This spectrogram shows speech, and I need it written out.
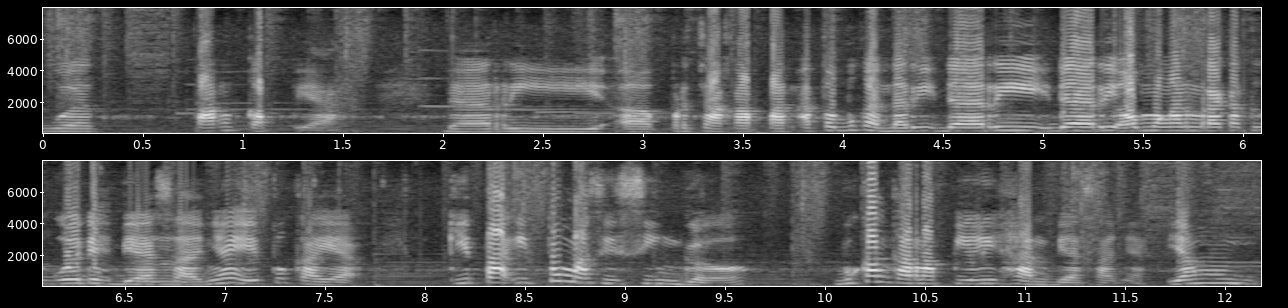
gue tangkep ya dari eh, percakapan atau bukan dari dari dari omongan mereka ke gue deh. Biasanya itu kayak kita itu masih single bukan karena pilihan biasanya. Yang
